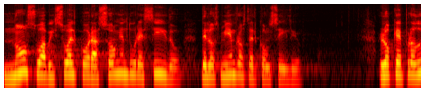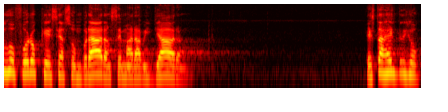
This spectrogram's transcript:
no suavizó el corazón endurecido de los miembros del concilio. Lo que produjo fueron que se asombraran, se maravillaran. Esta gente dijo,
